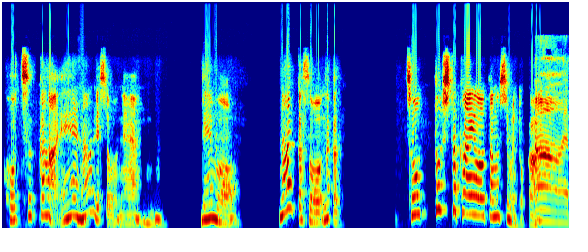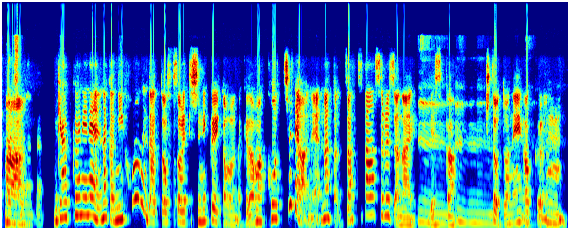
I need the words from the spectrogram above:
コツか。えー、なんでしょうね。でも、なんかそう、なんかちょっとした会話を楽しむとか、あやっぱりそうなんだ、まあ、逆にね、なんか日本だとそれってしにくいと思うんだけど、まあこっちではね、なんか雑談するじゃないですか。人とね、よく、うん。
